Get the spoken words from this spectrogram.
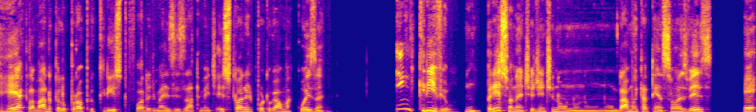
Reaclamado pelo próprio Cristo, fora demais, exatamente. A história de Portugal é uma coisa incrível, impressionante. A gente não, não, não dá muita atenção às vezes. É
